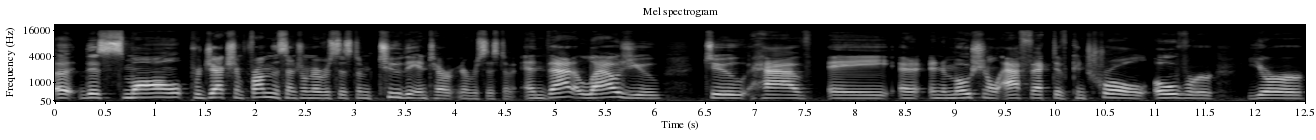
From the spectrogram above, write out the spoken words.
uh, this small projection from the central nervous system to the enteric nervous system, and that allows you to have a, a an emotional affective control over your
